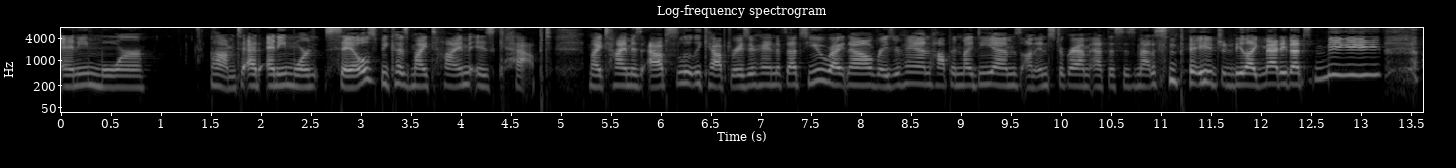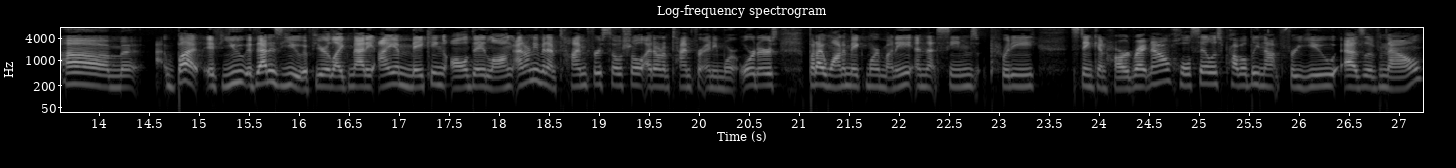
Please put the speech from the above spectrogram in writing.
any more um, to add any more sales because my time is capped. My time is absolutely capped. Raise your hand if that's you right now. Raise your hand, hop in my DMs on Instagram at this is Madison Page and be like, Maddie, that's me. Um, but if you if that is you if you're like maddie i am making all day long i don't even have time for social i don't have time for any more orders but i want to make more money and that seems pretty stinking hard right now. Wholesale is probably not for you as of now.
